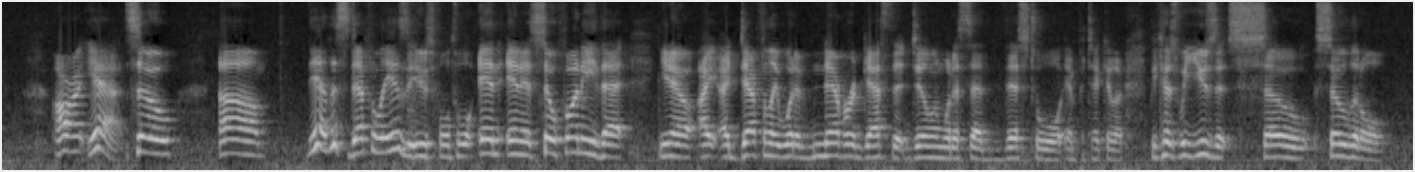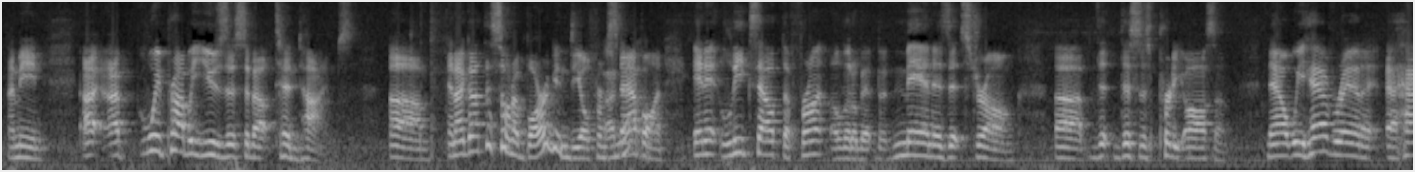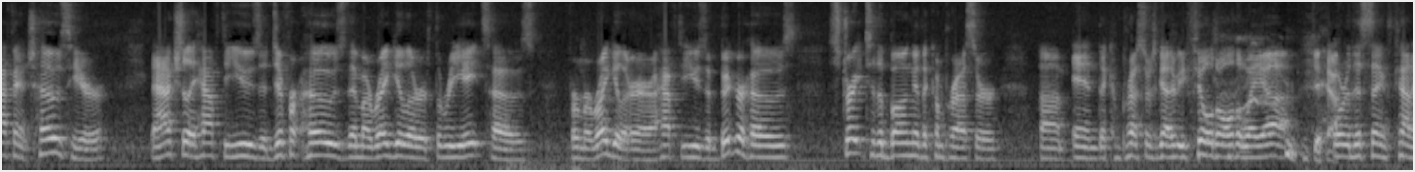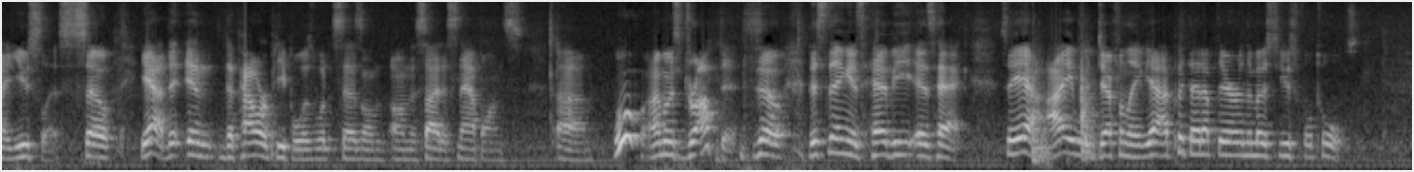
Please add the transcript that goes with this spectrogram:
All right. Yeah. So, um, yeah, this definitely is a useful tool, and and it's so funny that you know I, I definitely would have never guessed that Dylan would have said this tool in particular because we use it so so little. I mean, I, I we probably use this about ten times. Um, and I got this on a bargain deal from Snap-on, and it leaks out the front a little bit, but man, is it strong! Uh, th- this is pretty awesome. Now we have ran a, a half-inch hose here, and I actually have to use a different hose than my regular 3 8 hose for my regular air. I have to use a bigger hose straight to the bung of the compressor, um, and the compressor's got to be filled all the way up, Yeah. or this thing's kind of useless. So yeah, the, and the power people is what it says on on the side of Snap-ons. Um, woo! I almost dropped it. So this thing is heavy as heck. So yeah, I would definitely yeah I put that up there in the most useful tools.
